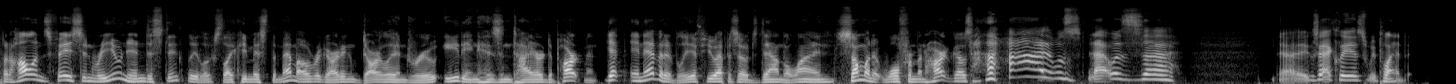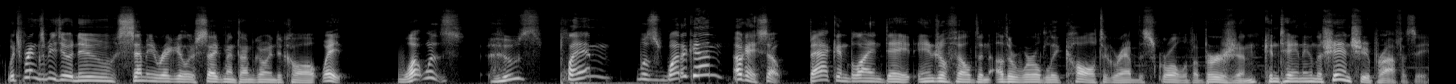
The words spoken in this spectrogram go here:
But Holland's face in reunion distinctly looks like he missed the memo regarding Darla and Dru eating his entire department. Yet inevitably, a few episodes down the line, someone at Wolfram and Hart goes, "Ha ha! It was that was uh, uh, exactly as we planned it." Which brings me to a new semi-regular segment I'm going to call. Wait, what was whose plan was what again? Okay, so Back in Blind Date, Angel felt an otherworldly call to grab the scroll of Aberjian containing the Shanshu prophecy.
